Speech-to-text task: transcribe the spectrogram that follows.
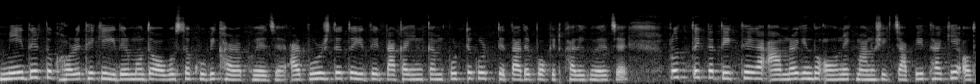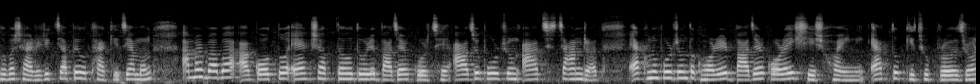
মেয়েদের তো ঘরে থেকে ঈদের মধ্যে অবস্থা খুবই খারাপ হয়ে যায়। আর পুরুষদের তো ঈদের টাকা ইনকাম করতে করতে তাদের পকেট খালি হয়ে যায়। প্রত্যেকটা দিক থেকে আমরা কিন্তু অনেক মানসিক চাপেই থাকি অথবা শারীরিক চাপেও থাকি। যেমন আমার বাবা গত এক সপ্তাহ ধরে বাজার করছে। আজও পর্যন্ত, আজ চান রাত। এখনও পর্যন্ত ঘরের বাজার করাই শেষ হয়নি। এত কিছু প্রয়োজন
